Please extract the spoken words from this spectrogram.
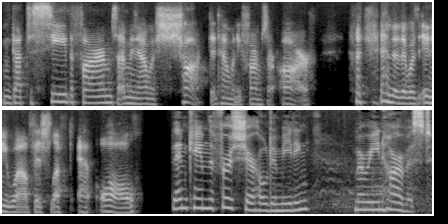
and got to see the farms. I mean, I was shocked at how many farms there are and that there was any wild fish left at all. Then came the first shareholder meeting, Marine Harvest.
